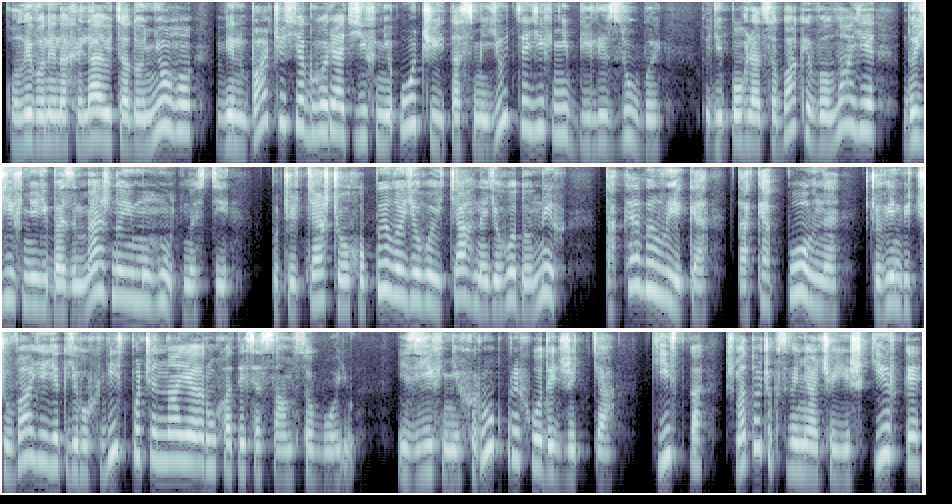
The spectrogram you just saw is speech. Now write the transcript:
Коли вони нахиляються до нього, він бачить, як горять їхні очі та сміються їхні білі зуби. Тоді погляд собаки волає до їхньої безмежної могутності. Почуття, що охопило його і тягне його до них, таке велике, таке повне, що він відчуває, як його хвіст починає рухатися сам собою. Із їхніх рук приходить життя, кістка, шматочок свинячої шкірки.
